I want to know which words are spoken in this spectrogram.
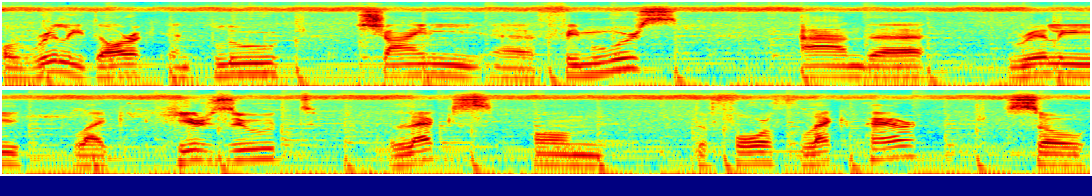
or really dark and blue shiny uh, femurs and uh, really like hirsute legs on the fourth leg pair so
